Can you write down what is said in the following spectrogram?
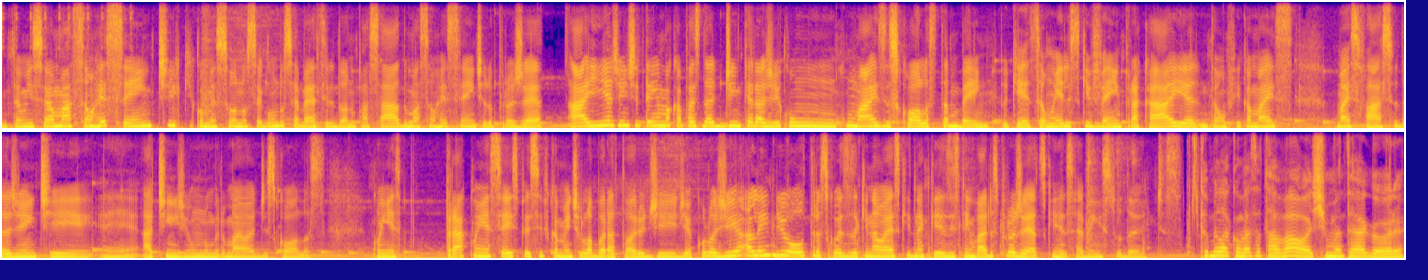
Então, isso é uma ação recente que começou no segundo semestre do ano passado, uma ação recente do projeto. Aí a gente tem uma capacidade de interagir com, com mais escolas também, porque são eles que vêm para cá e então fica mais, mais fácil da gente é, atingir um número maior de escolas. Conhecer para conhecer especificamente o laboratório de, de, ecologia, além de outras coisas aqui na UESC, né, que existem vários projetos que recebem estudantes. Camila, a conversa estava ótima até agora,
